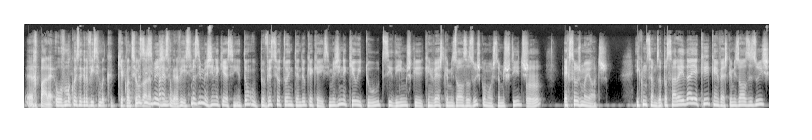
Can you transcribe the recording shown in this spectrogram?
eh, repara, houve uma coisa gravíssima que, que aconteceu Mas agora. imagina- Parece-me gravíssimo. Mas imagina que é assim, então, para ver se eu estou a entender o que é que é isso. Imagina que eu e tu decidimos que quem veste camisolas azuis, como hoje estamos vestidos, Uhum. é que são os maiores. E começamos a passar a ideia que quem veste camisolas azuis,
